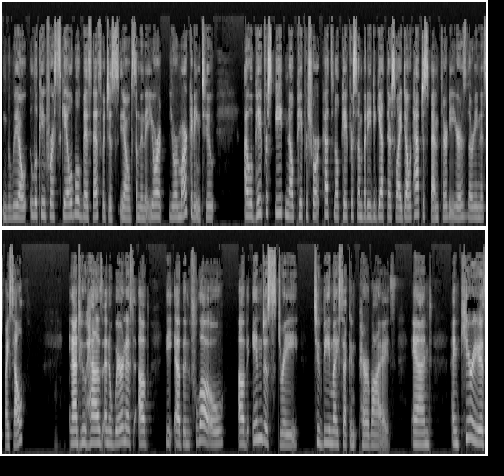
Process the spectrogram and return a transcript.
you know looking for a scalable business, which is you know something that you're you're marketing to, I will pay for speed and I'll pay for shortcuts and I'll pay for somebody to get there so I don't have to spend 30 years learning this myself. Mm-hmm. And who has an awareness of the ebb and flow of industry to be my second pair of eyes. And I'm curious,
